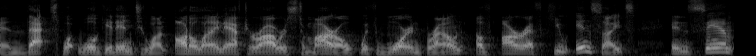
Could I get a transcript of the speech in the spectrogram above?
And that's what we'll get into on Autoline After Hours tomorrow with Warren Brown of RFQ Insights and Sam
